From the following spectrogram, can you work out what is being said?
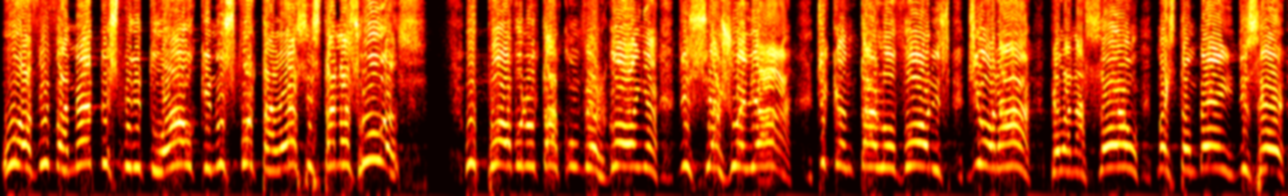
O avivamento espiritual que nos fortalece está nas ruas. O povo não está com vergonha de se ajoelhar, de cantar louvores, de orar pela nação, mas também dizer:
